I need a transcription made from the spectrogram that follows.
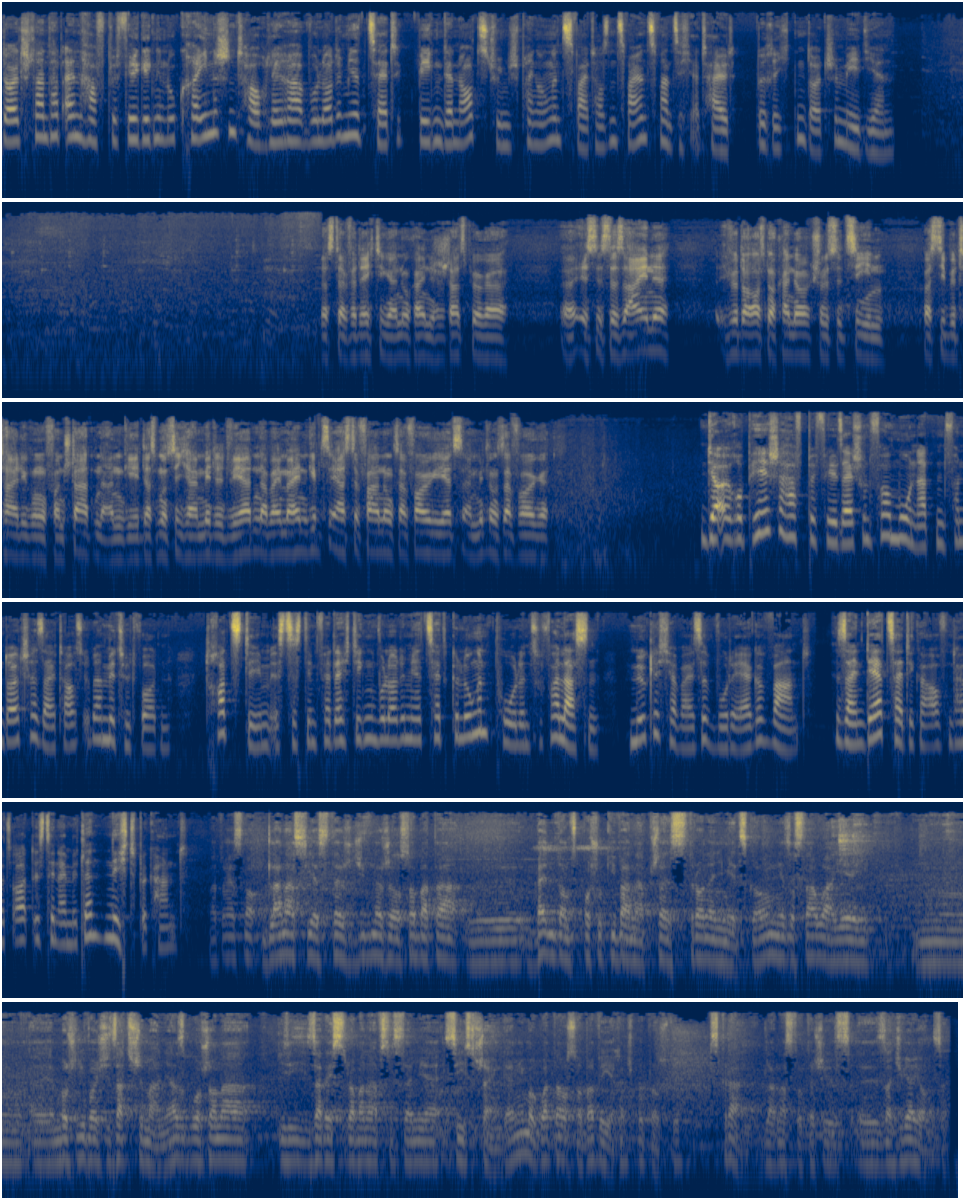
Deutschland hat einen Haftbefehl gegen den ukrainischen Tauchlehrer Volodymyr Z. wegen der Nord Stream-Sprengungen 2022 erteilt, berichten deutsche Medien. Dass der Verdächtige ein ukrainischer Staatsbürger äh, ist, ist das eine. Ich würde daraus noch keine Rückschlüsse ziehen, was die Beteiligung von Staaten angeht. Das muss sicher ermittelt werden. Aber immerhin gibt es erste Fahndungserfolge, jetzt Ermittlungserfolge. Der europäische Haftbefehl sei schon vor Monaten von deutscher Seite aus übermittelt worden. Trotzdem ist es dem Verdächtigen Volodymyr Z gelungen, Polen zu verlassen. Möglicherweise wurde er gewarnt. Sein derzeitiger Aufenthaltsort ist den Ermittlern nicht bekannt. Możliwość zatrzymania zgłoszona i zarejestrowana w systemie SIS Schengen i mogła ta osoba wyjechać po prostu z kraju. Dla nas to też jest y, zadziwiające.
